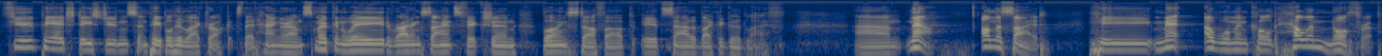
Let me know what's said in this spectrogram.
few PhD students, and people who liked rockets. They'd hang around smoking weed, writing science fiction, blowing stuff up. It sounded like a good life. Um, now, on the side, he met a woman called Helen Northrup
